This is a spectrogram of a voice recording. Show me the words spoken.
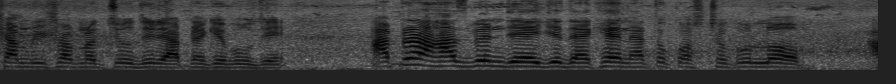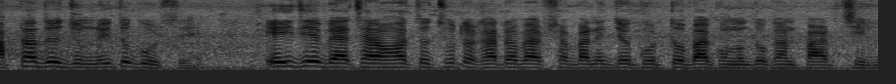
সামরি সম্রাট চৌধুরী আপনাকে বলছে, আপনার হাজব্যান্ড যে এই যে দেখেন, এত কষ্ট করল, আপনাদের জন্যই তো করছে। এই যে বেচারা হয়তো ছোটোখাটো ব্যবসা বাণিজ্য করতো বা কোনো দোকান পাট ছিল,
